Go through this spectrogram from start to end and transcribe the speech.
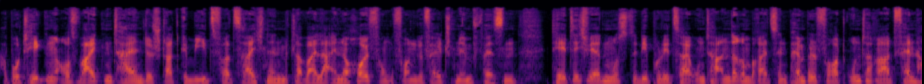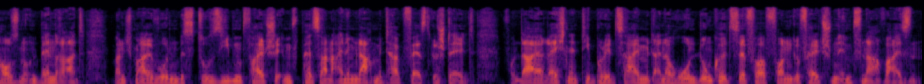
Apotheken aus weiten Teilen des Stadtgebiets verzeichnen mittlerweile eine Häufung von gefälschten Impfpässen. Tätig werden musste die Polizei unter anderem bereits in Pempelfort, Unterrad, Fennhausen und Benrath. Manchmal wurden bis zu sieben falsche Impfpässe an einem Nachmittag festgestellt. Von daher rechnet die Polizei mit einer hohen Dunkelziffer von gefälschten Impfnachweisen.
